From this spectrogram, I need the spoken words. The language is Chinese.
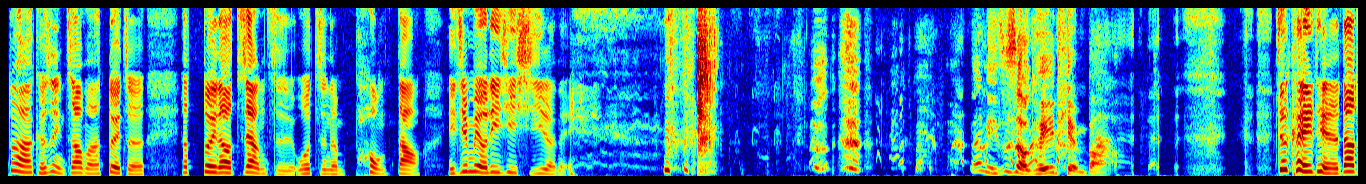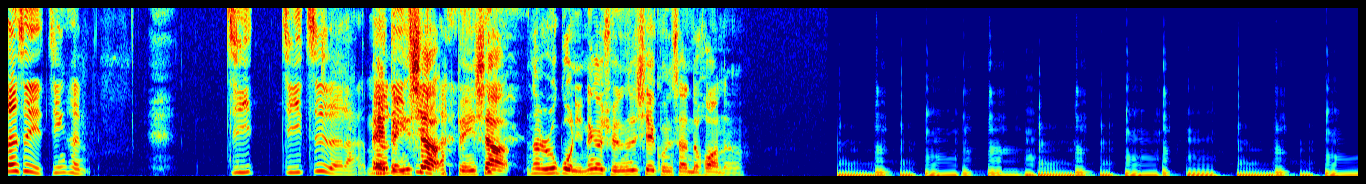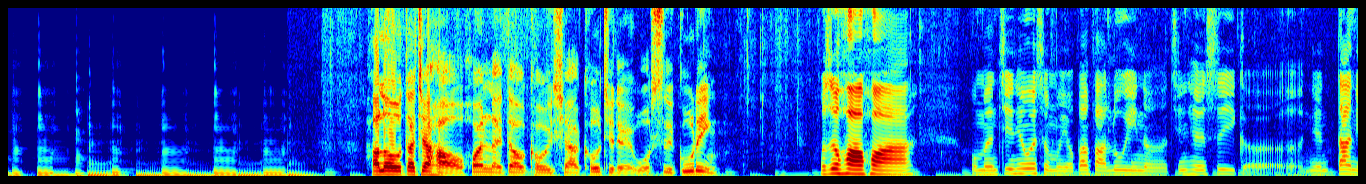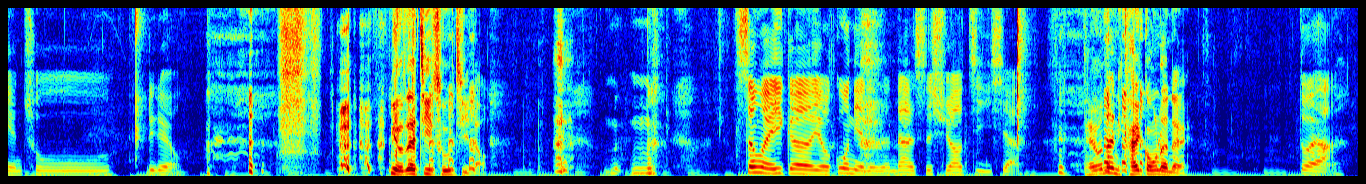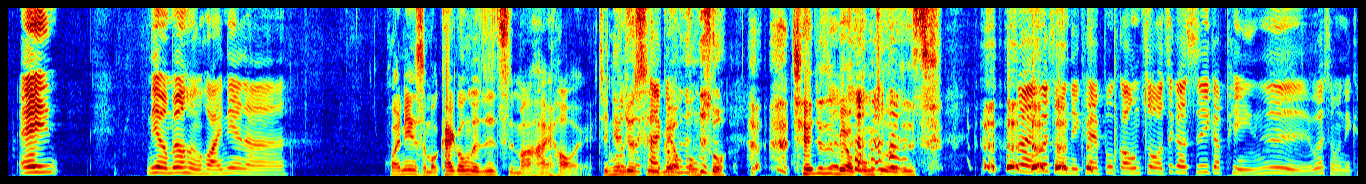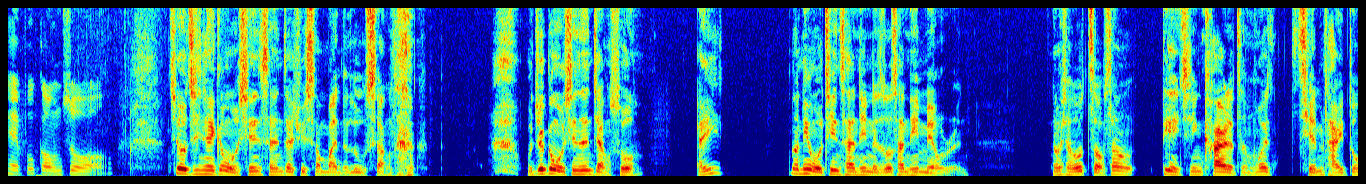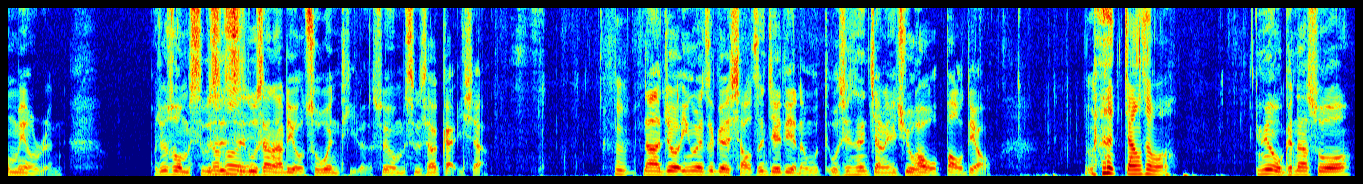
对啊，可是你知道吗？对着要对到这样子，我只能碰到，已经没有力气吸了呢。那你至少可以舔吧？就可以舔得到，但是已经很极极致了啦。等一下，等一下，那如果你那个学生是谢坤山的话呢？Hello，大家好，欢迎来到扣一下扣姐的，我是孤令。我是花花。我们今天为什么有办法录音呢？今天是一个年大年初六，你有在记初几的哦？嗯，身为一个有过年的人，当然是需要记一下。哎呦，那你开工了呢？对啊，哎、你有没有很怀念啊？怀念什么开工的日子吗？还好哎，今天就是没有工作，今天就是没有工作的日子。对，为什么你可以不工作？这个是一个平日，为什么你可以不工作？就今天跟我先生在去上班的路上呢，我就跟我先生讲说，哎、那天我进餐厅的时候，餐厅没有人，然后我想说早上店已经开了，怎么会前台都没有人？我就说我们是不是制度上哪里有出问题了？所以我们是不是要改一下？嗯，那就因为这个小症节点呢，我我先生讲了一句话，我爆掉，讲什么？因为我跟他说，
